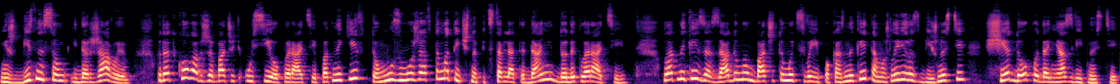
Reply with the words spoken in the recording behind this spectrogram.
між бізнесом і державою. Податкова вже бачить усі операції платників, тому зможе автоматично підставляти дані до декларації. Платники за задумом бачитимуть свої показники та можливі розбіжності ще до подання звітності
